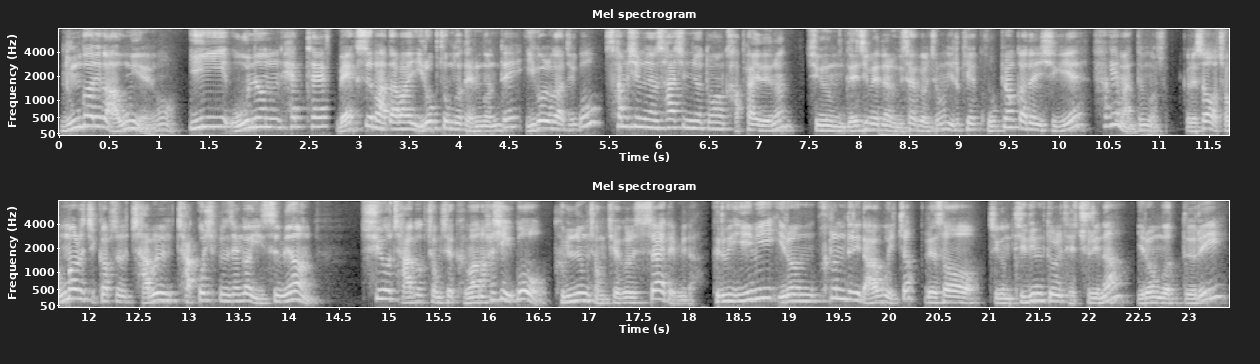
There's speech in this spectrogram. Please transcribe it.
눈가리가 아웅이에요. 이 5년 혜택 맥스 받아봐야 1억 정도 되는 건데 이걸 가지고 30년, 40년 동안 갚아야 되는 지금 내 집에 대한 의사결정을 이렇게 고평가된 시기에 하게 만든 거죠. 그래서 정말로 집값을 잡을 잡고 싶은 생각이 있으면 수요 자극 정책 그만하시고 금융 정책을 써야 됩니다. 그리고 이미 이런 흐름들이 나오고 있죠. 그래서 지금 디딤돌 대출이나 이런 것들이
